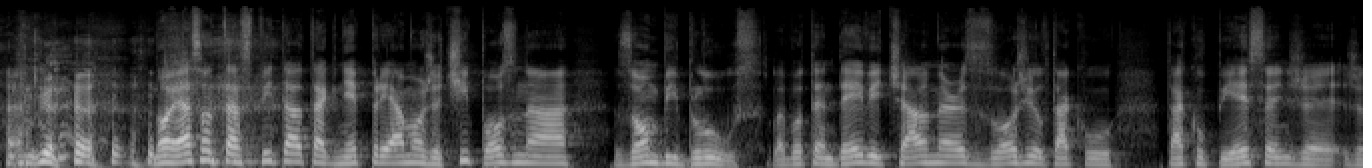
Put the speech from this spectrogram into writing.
no ja som sa spýtal tak nepriamo, že či pozná zombie blues, lebo ten David Chalmers zložil takú, takú pieseň, že, že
